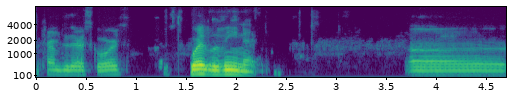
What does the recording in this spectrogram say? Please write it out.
in terms of their scores? Where's LaVine at? Uh,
